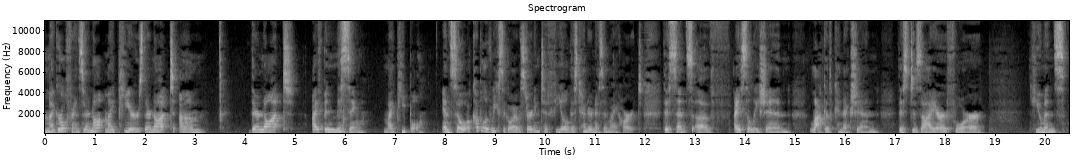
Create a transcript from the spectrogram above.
my girlfriends. They're not my peers. They're not, um, they're not, I've been missing my people. And so a couple of weeks ago, I was starting to feel this tenderness in my heart, this sense of isolation, lack of connection, this desire for humans.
